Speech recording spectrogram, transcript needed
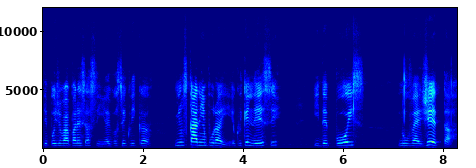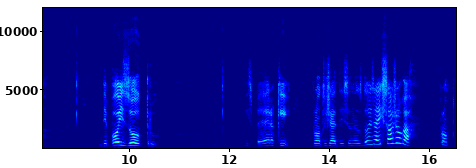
Depois já vai aparecer assim. Aí você clica em uns carinha por aí. Eu cliquei nesse. E depois no Vegeta. E depois outro. Espera aqui. Pronto, já adicionei os dois. Aí só jogar. Pronto.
